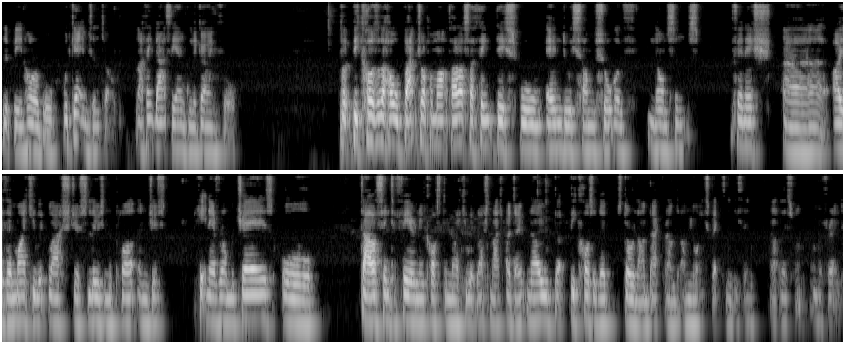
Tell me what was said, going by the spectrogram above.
that being horrible would get him to the top. I think that's the angle they're going for. But because of the whole backdrop of Mark Dallas, I think this will end with some sort of nonsense finish. Uh, either Mikey Whiplash just losing the plot and just hitting everyone with chairs, or Dallas interfering and costing Mikey Whiplash match. I don't know, but because of the storyline background, I'm not expecting anything out of this one. I'm afraid.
